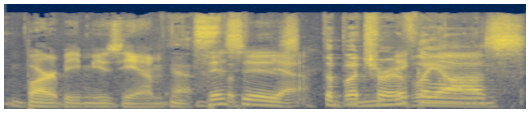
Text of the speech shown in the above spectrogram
Barbie Museum. Yes, this the- is yeah. The Butcher of Nicholas,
